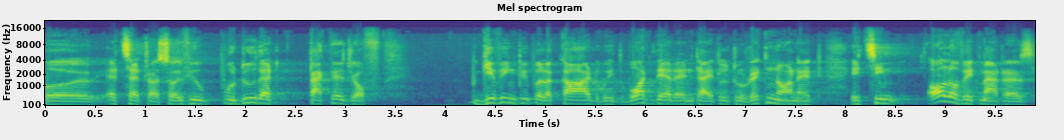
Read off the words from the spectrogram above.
uh, etc. So if you do that package of giving people a card with what they're entitled to written on it, it seems all of it matters.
